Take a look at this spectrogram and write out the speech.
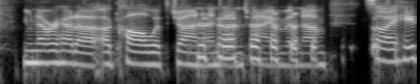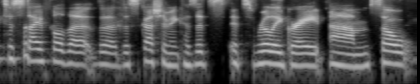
you never had a, a call with John end on time, and um, so I hate to stifle the the discussion because it's it's really great. Um, so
